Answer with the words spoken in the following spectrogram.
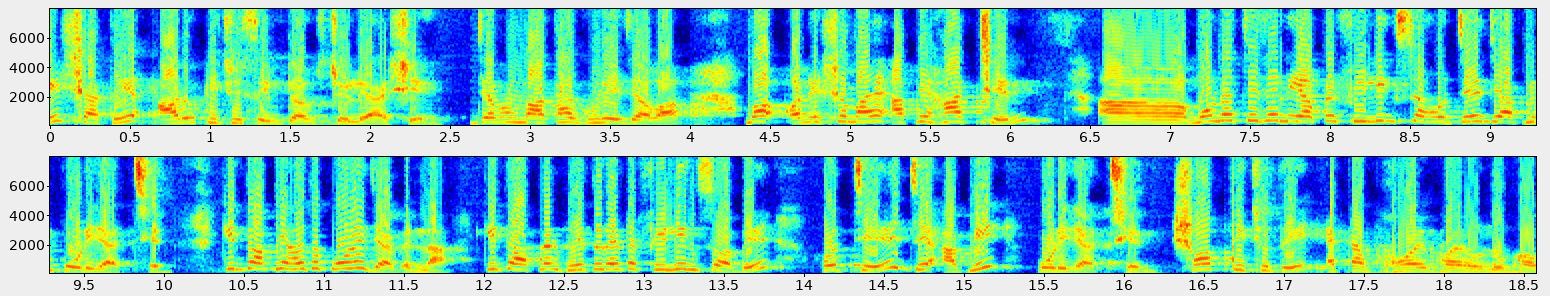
এর সাথে আরও কিছু সিমটমস চলে আসে। যেমন মাথা ঘুরে যাওয়া বা অনেক সময় আপনি হাঁটছেন মনে হচ্ছে জানি আপনার ফিলিংসটা হচ্ছে যে আপনি পড়ে যাচ্ছেন। কিন্তু আপনি হয়তো পড়ে যাবেন না। কিন্তু আপনার ভেতরে একটা ফিলিংস হবে, হচ্ছে যে আপনি পড়ে যাচ্ছেন। সবকিছুতে একটা ভয় ভয় অনুভব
